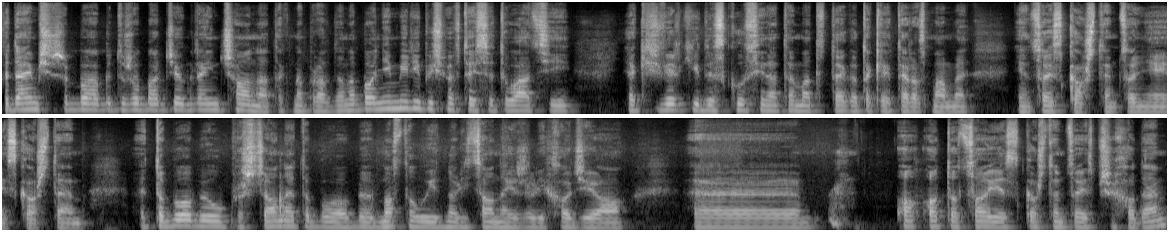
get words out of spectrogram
wydaje mi się, że byłaby dużo bardziej ograniczona tak naprawdę, no bo nie mielibyśmy w tej sytuacji jakichś wielkich dyskusji na temat tego, tak jak teraz mamy, nie wiem, co jest kosztem, co nie jest kosztem. To byłoby uproszczone, to byłoby mocno ujednolicone, jeżeli chodzi o, e, o, o to, co jest kosztem, co jest przychodem.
